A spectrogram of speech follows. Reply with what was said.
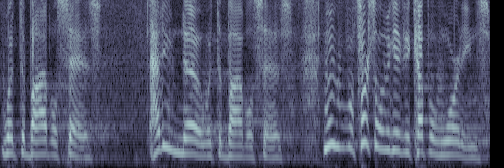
what the Bible says? How do you know what the Bible says? First of all, let me give you a couple warnings.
